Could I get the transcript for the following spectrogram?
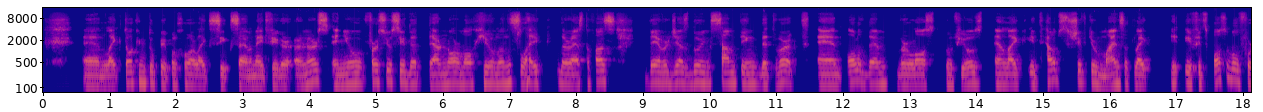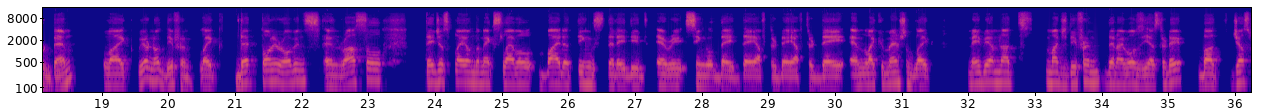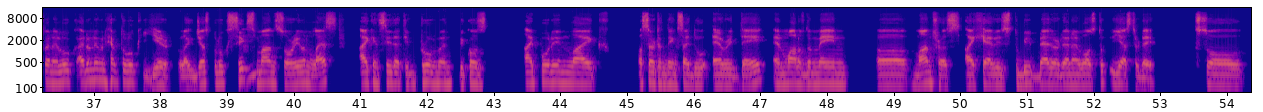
and like talking to people who are like six seven eight figure earners and you first you see that they're normal humans like the rest of us. They were just doing something that worked and all of them were lost confused and like it helps shift your mindset like if it's possible for them like we are not different. Like that tony robbins and russell they just play on the next level by the things that they did every single day day after day after day. And like you mentioned like maybe i'm not much different than i was yesterday but just when i look i don't even have to look a year. Like just to look 6 mm-hmm. months or even less i can see that improvement because i put in like a certain things i do every day. And one of the main uh, mantras i have is to be better than i was to- yesterday so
